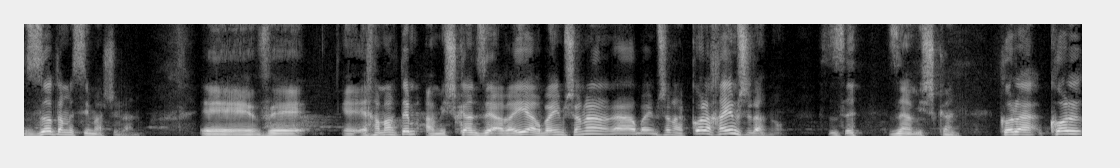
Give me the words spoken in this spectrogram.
זאת המשימה שלנו. אה, ואיך אמרתם? המשכן זה ארעי 40 שנה? 40 שנה, כל החיים שלנו זה, זה המשכן. כל, ה, כל,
